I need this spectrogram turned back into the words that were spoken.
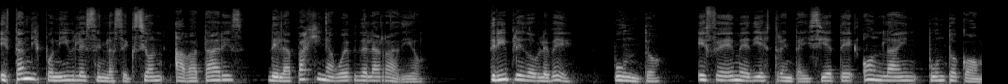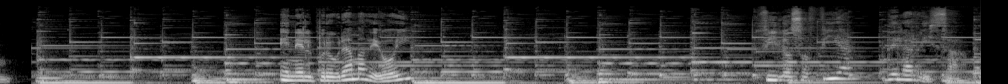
están disponibles en la sección Avatares de la página web de la radio www.fm1037online.com. En el programa de hoy, Filosofía de la Risa.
